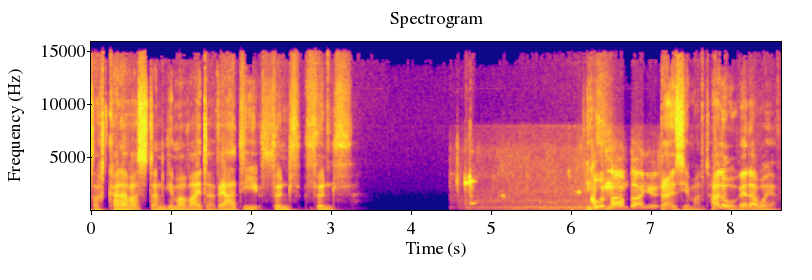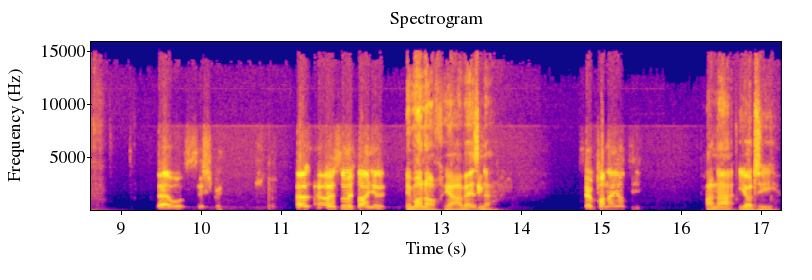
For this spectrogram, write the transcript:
sagt keiner was, dann gehen wir weiter. Wer hat die 5.5? Guten Abend, Daniel. Da ist jemand. Hallo, wer da woher? Servus. Ich bin. Hör, hörst du mich, Daniel? Immer noch. Ja, wer ist denn da? Der Panayotti. Panayotti.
